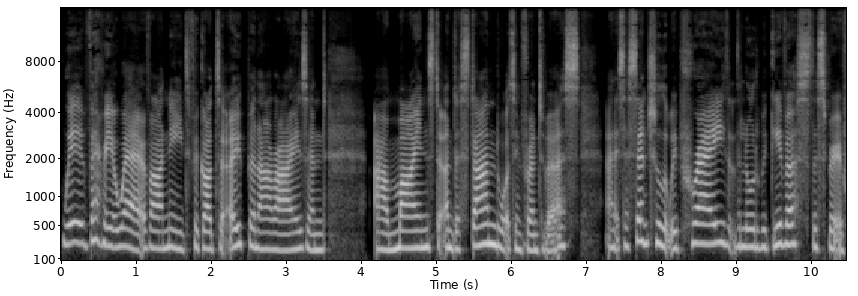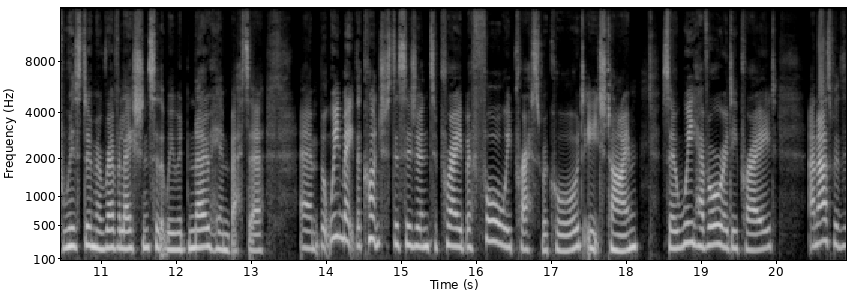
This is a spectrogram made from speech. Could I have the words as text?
we're very aware of our need for God to open our eyes and our minds to understand what's in front of us. And it's essential that we pray that the Lord would give us the spirit of wisdom and revelation so that we would know Him better. Um, but we make the conscious decision to pray before we press record each time. So we have already prayed. And as with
